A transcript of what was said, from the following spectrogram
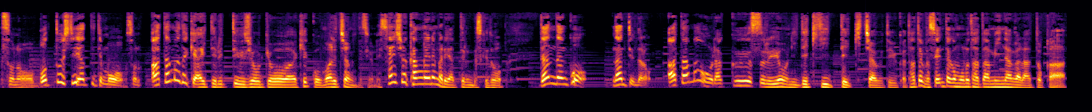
その、没頭してやってても、その、頭だけ空いてるっていう状況は結構生まれちゃうんですよね。最初は考えながらやってるんですけど、だんだんこう、なんて言うんだろう。頭を楽するようにできてきちゃうというか、例えば洗濯物畳みながらとか、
